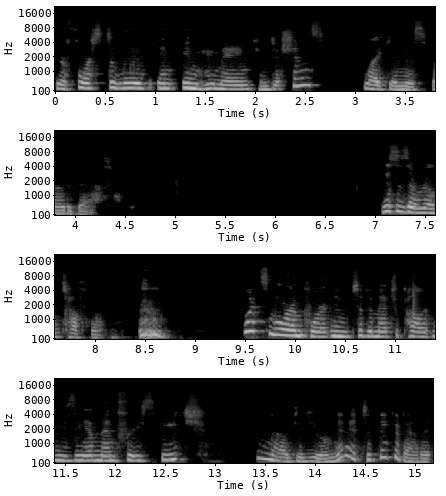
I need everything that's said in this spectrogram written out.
They're forced to live in inhumane conditions, like in this photograph. This is a real tough one. What's more important to the Metropolitan Museum than free speech? I'll give you a minute to think about it.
